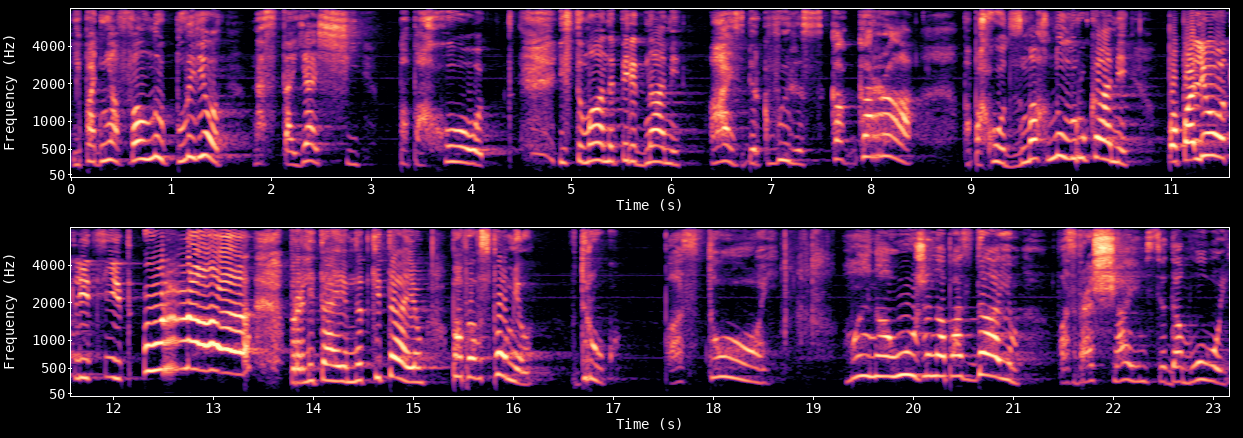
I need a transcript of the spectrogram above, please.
и, подняв волну, плывет настоящий папоход. Из тумана перед нами айсберг вырос, как гора. Папоход взмахнул руками, пополет летит, ура! Пролетаем над Китаем, папа вспомнил, вдруг, постой, мы на ужин опоздаем, возвращаемся домой.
